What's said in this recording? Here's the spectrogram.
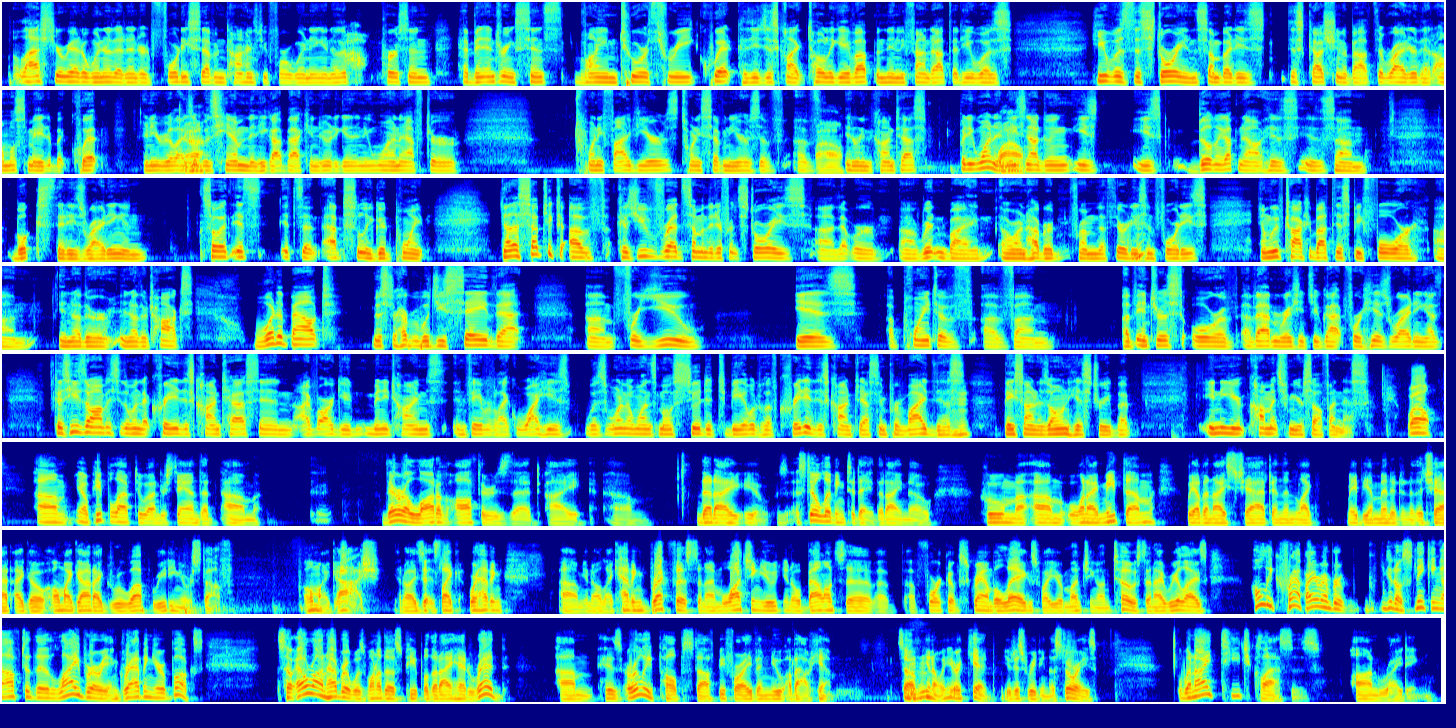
last year we had a winner that entered 47 times before winning. Another wow. person had been entering since volume two or three, quit because he just like totally gave up. And then he found out that he was he was the story in somebody's discussion about the writer that almost made it but quit. And he realized yeah. it was him. Then he got back into it again and he won after 25 years, 27 years of, of wow. entering the contest. But he won it. Wow. He's now doing, he's, he's building up now his, his um, books that he's writing. And so it, it's, it's an absolutely good point. Now, the subject of, because you've read some of the different stories uh, that were uh, written by L. Ron Hubbard from the 30s mm-hmm. and 40s, and we've talked about this before um, in other in other talks. What about Mr. Hubbard? Would you say that um, for you is a point of of um, of interest or of, of admiration that you've got for his writing as because he's obviously the one that created this contest and i've argued many times in favor of like why he was one of the ones most suited to be able to have created this contest and provide this mm-hmm. based on his own history but any your comments from yourself on this well um, you know people have to understand that um, there are a lot of authors that i um, that i you know still living today that i know whom um, when i meet them we have a nice chat and then like maybe a minute into the chat, I go, "Oh my God, I grew up reading your stuff." Oh my gosh, you know, it's, it's like we're having, um, you know, like having breakfast, and I'm watching you, you know, balance a, a, a fork of scrambled eggs while you're munching on toast, and I realize, holy crap, I remember, you know, sneaking off to the library and grabbing your books. So L. Ron Hubbard was one of those people that I had read um, his early pulp stuff before I even knew about him. So mm-hmm. you know, you're a kid, you're just reading the stories. When I teach classes on writing,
